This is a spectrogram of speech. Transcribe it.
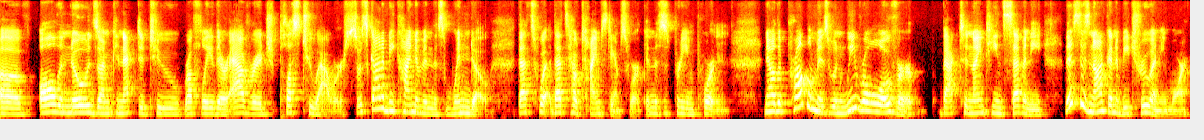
of all the nodes I'm connected to, roughly their average plus two hours. So it's got to be kind of in this window. That's what that's how timestamps work. And this is pretty important. Now, the problem is when we roll over back to 1970, this is not going to be true anymore.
